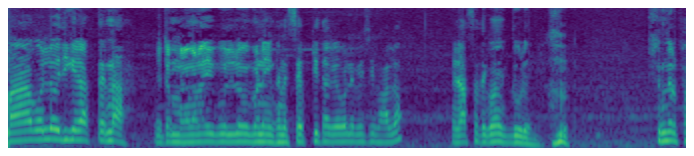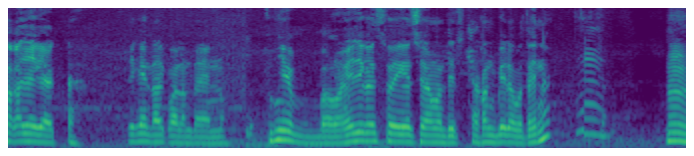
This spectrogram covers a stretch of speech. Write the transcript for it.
মা বলল ওইদিকে রাখতে না এটা মামারাই বলল মানে এখানে সেফটি থাকে বলে বেশি ভালো। রাস্তা থেকে অনেক দূরে। সুন্দর ফাঁকা জায়গা একটা। এখানে দাঁড় করলাম তাই জন্য বাবা এই জায়গায় হয়ে গেছে আমাদের এখন বেরাবো তাই না? হুম।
